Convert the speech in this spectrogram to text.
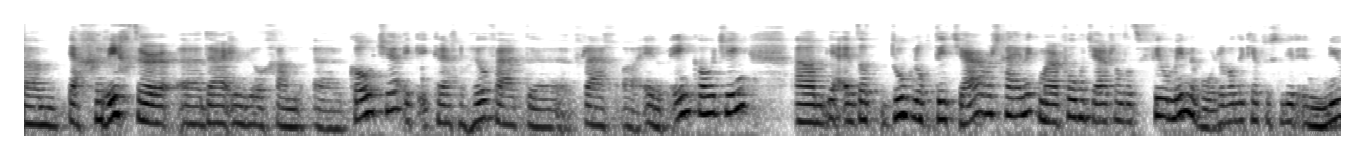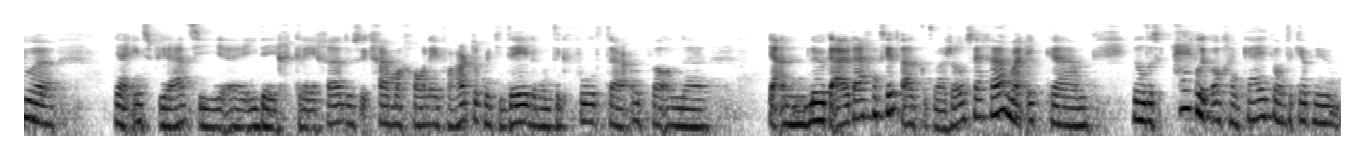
um, ja, gerichter uh, daarin wil gaan uh, coachen. Ik, ik krijg nog heel vaak de vraag één op één coaching. Um, ja, en dat doe ik nog dit jaar waarschijnlijk. Maar volgend jaar zal dat veel minder worden. Want ik heb dus weer een nieuwe ja, inspiratie-idee gekregen. Dus ik ga maar gewoon even hardop met je delen. Want ik voel dat daar ook wel een ja, een leuke uitdaging zit, laat ik het maar zo zeggen. Maar ik uh, wil dus eigenlijk ook gaan kijken, want ik heb nu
